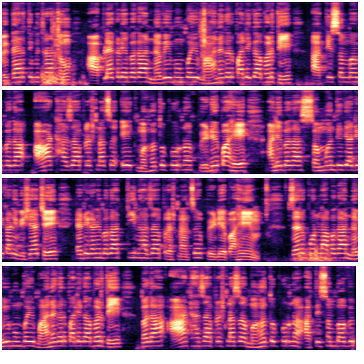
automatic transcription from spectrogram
विद्यार्थी मित्रांनो आपल्याकडे बघा नवी मुंबई महानगरपालिका भरती. अतिसंभव बघा आठ हजार प्रश्नाचं एक महत्त्वपूर्ण पी डी एफ आहे. आणि बघा संबंधित या ठिकाणी विषयाचे या ठिकाणी बघा तीन हजार प्रश्नाचं पी डी एफ आहे. जर कोणाला बघा नवी मुंबई महानगरपालिका भरती बघा आठ हजार प्रश्नाचं महत्त्वपूर्ण अतिसंभाव्य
